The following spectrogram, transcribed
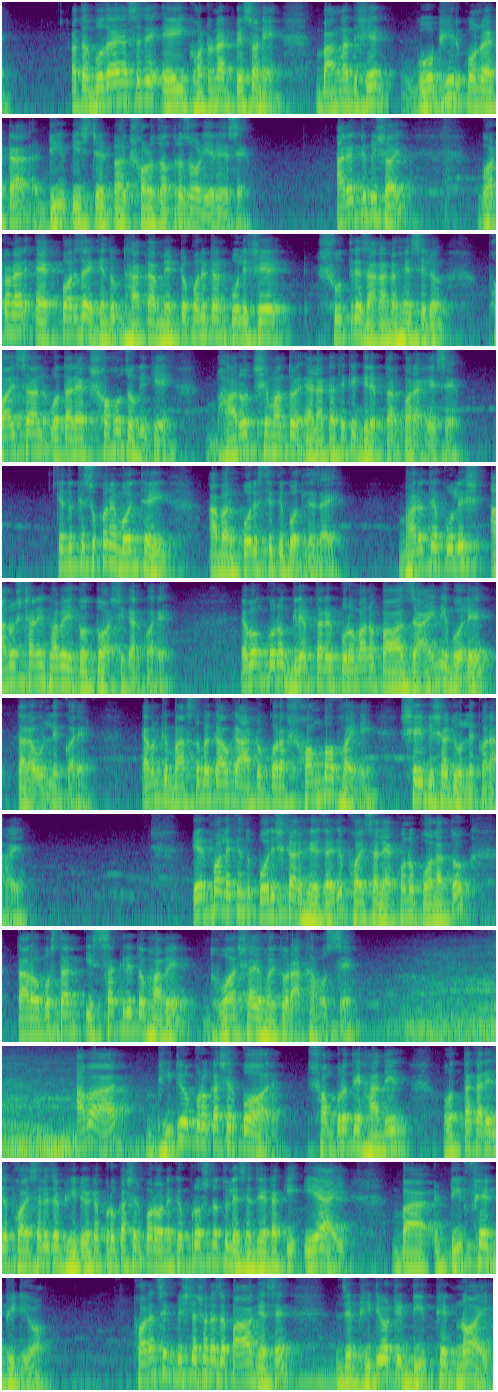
অর্থাৎ বোঝা যাচ্ছে যে এই ঘটনার পেছনে বাংলাদেশের গভীর কোনো একটা ডিপ স্টেট বা ষড়যন্ত্র জড়িয়ে রয়েছে। আরেকটি বিষয়, ঘটনার এক পর্যায়ে কিন্তু ঢাকা মেট্রোপলিটন পুলিশের সূত্রে জানানো হয়েছিল ফয়সাল ও তার এক সহযোগীকে ভারত সীমান্ত এলাকা থেকে গ্রেপ্তার করা হয়েছে। কিন্তু কিছুক্ষণের মধ্যেই আবার পরিস্থিতি বদলে যায়। ভারতীয় পুলিশ আনুষ্ঠানিকভাবে এই তথ্য অস্বীকার করে এবং কোনো গ্রেপ্তারের প্রমাণও পাওয়া যায়নি বলে তারা উল্লেখ করে। এমনকি বাস্তবে কাউকে আটক করা সম্ভব হয়নি সেই বিষয়টি উল্লেখ করা হয়। এর ফলে কিন্তু পরিষ্কার হয়ে যায় যে ফয়সাল এখনও পলাতক, তার অবস্থান ইচ্ছাকৃতভাবে ধোঁয়াশায় হয়তো রাখা হচ্ছে। আবার ভিডিও প্রকাশের পর, সম্প্রতি হাদির হত্যাকারী যে ফয়সালে যে ভিডিও, এটা প্রকাশের পর অনেকে প্রশ্ন তুলেছেন যে এটা কি এআই বা ডিপফেক ভিডিও? ফরেন্সিক বিশ্লেষণে যে পাওয়া গেছে যে ভিডিওটি ডিপফেক নয়,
